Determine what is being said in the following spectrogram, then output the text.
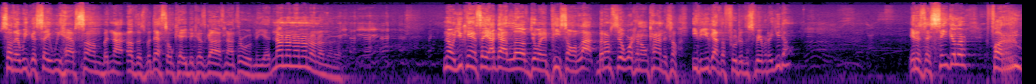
So that we could say we have some but not others, but that's okay because God's not through with me yet. No, no, no, no, no, no, no, no. No, you can't say I got love, joy, and peace on lock, but I'm still working on kindness. No, either you got the fruit of the Spirit or you don't. It is a singular fruit.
